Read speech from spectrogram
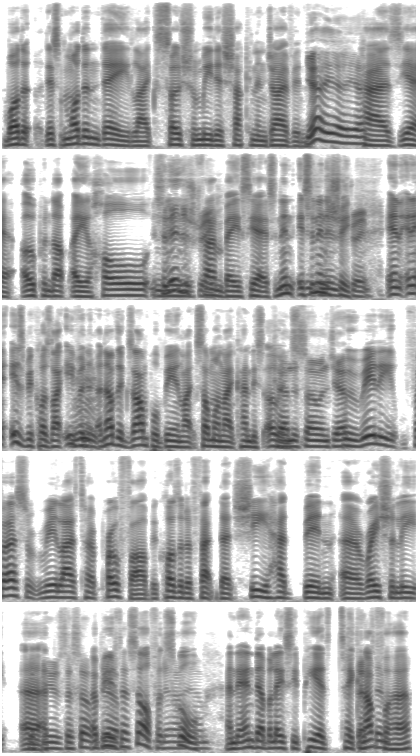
modern this modern day like social media shucking and jiving. Yeah, yeah, yeah. Has yeah opened up a whole It's an new industry. fan base. Yeah, it's an in, it's, an, an industry, industry. Mm. And, and it is because like even another example being like someone like Candace Owens, Candace Owens, yeah. who really first realized her profile because of the fact that she had been uh, racially uh, Abused herself, abused yeah. herself at Yeah, school, yeah. and the NAACP had taken up for her.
